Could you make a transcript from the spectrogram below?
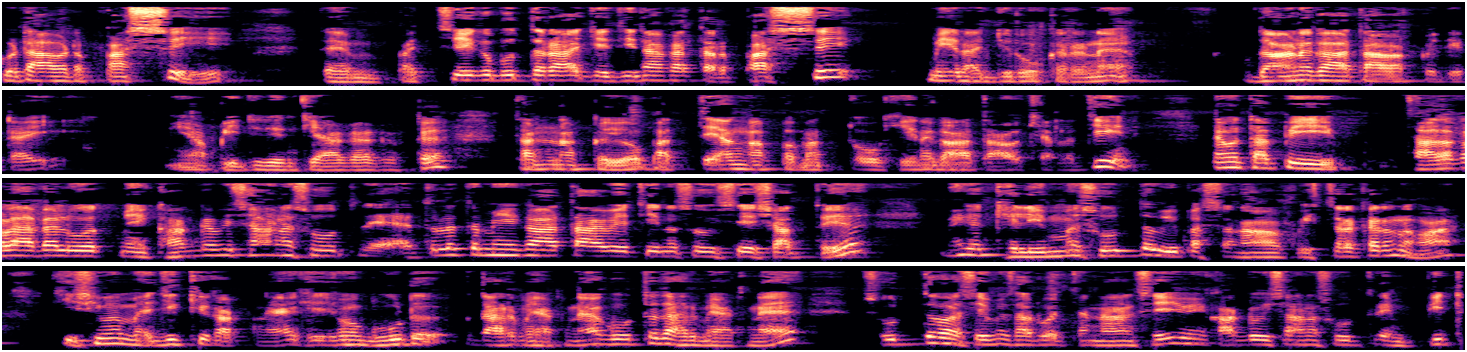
ගොඩාවට පස්සේ දැන් පච්චේක බුද්ධ රාජ්‍ය දිනාකට පස්සේ මේ රජුරෝ කරන උදාන ගාතාවක් විදිහටයි මේ අපි ඉදිරියෙන් තියාගකට තන්නක්කයෝ පත්තයන් අපමත්තෝ කියන ගාතාව කියලා තියෙන්නේ. නමුත් අපි සලකලා බැලුවොත් මේ කග්ගවිශාන සූත්‍රයේ ඇතුළත මේ ගාතාවේ තියෙන සුවිශේෂත්වය මේක කෙලින්ම සුද්ධ විපස්සනාවක් විස්තර කරනවා. කිසිම මැජික් එකක් නැහැ කිසිම ගුඪ ධර්මයක් නැහැ ගුප්ත ධර්මයක් නැහැ. සුද්ධ වශයෙන්ම සරුවචනාංශයේ මේ කග්ගවිශාන සූත්‍රයෙන් පිට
